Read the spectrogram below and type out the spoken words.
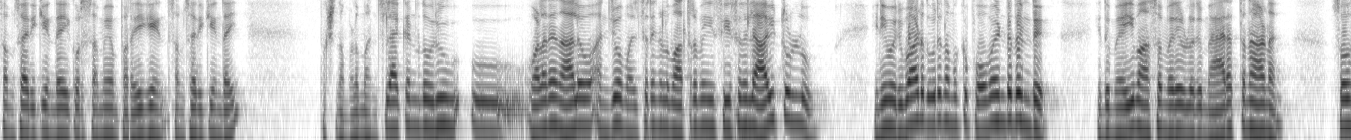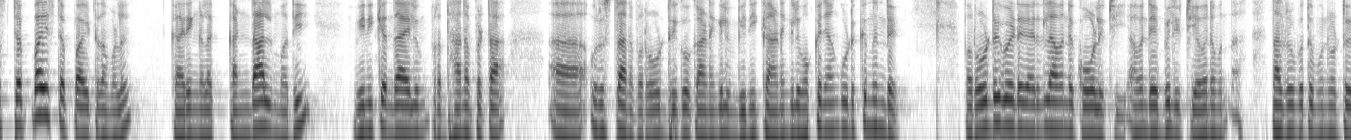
സംസാരിക്കുകയുണ്ടായി കുറച്ച് സമയം പറയുകയും സംസാരിക്കുകയുണ്ടായി പക്ഷെ നമ്മൾ മനസ്സിലാക്കേണ്ടത് ഒരു വളരെ നാലോ അഞ്ചോ മത്സരങ്ങൾ മാത്രമേ ഈ സീസണിൽ ആയിട്ടുള്ളൂ. ഇനി ഒരുപാട് ദൂരം നമുക്ക് പോവേണ്ടതുണ്ട്. ഇത് മെയ് മാസം വരെയുള്ളൊരു മാരത്തണാണ്. സോ സ്റ്റെപ്പ് ബൈ സ്റ്റെപ്പായിട്ട് നമ്മൾ കാര്യങ്ങളെ കണ്ടാൽ മതി. വിനിക്കെന്തായാലും പ്രധാനപ്പെട്ട ഒരു സ്ഥാനം. ഇപ്പോൾ റോഡ്രിഗോക്കാണെങ്കിലും വിനിക്കാണെങ്കിലും ഒക്കെ ഞാൻ കൊടുക്കുന്നുണ്ട്. ഇപ്പോൾ റോഡ്രിഗോയുടെ കാര്യത്തിൽ അവന്റെ ക്വാളിറ്റി അവന്റെ എബിലിറ്റി അവന് നല്ല രൂപത്തിൽ മുന്നോട്ട്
